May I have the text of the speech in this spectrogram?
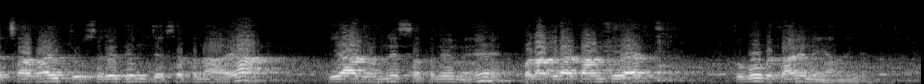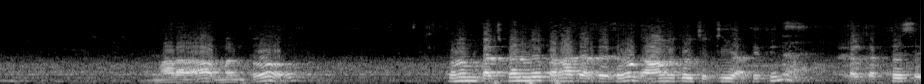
अच्छा भाई, दूसरे दिन जब सपना आया कि आज हमने सपने में बड़ा बड़ा काम किया है तो वो बताने नहीं आएँगे हमारा मन तो तो हम बचपन में पढ़ा करते थे, वो गाँव में कोई चिट्ठी आती थी ना, कलकत्ते से,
